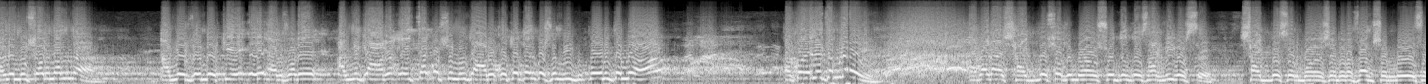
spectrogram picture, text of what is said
আপনি মুসলমান না? আপনার জন্য কি এই এরপরে আপনি কি আরও এইটা করছেন আরও কতজন করছেন পরিণত কইলে তোমরা? এবার ষাট বছর বয়স পর্যন্ত চাকরি করছে। ষাট বছর বয়সে বড় পেনশন নিয়েছে,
